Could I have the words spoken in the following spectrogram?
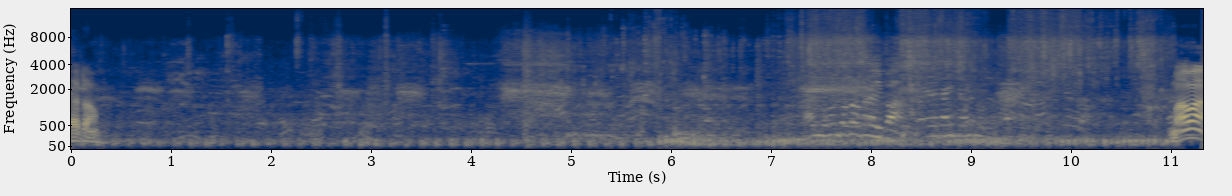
கேட்டோம் மாமா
